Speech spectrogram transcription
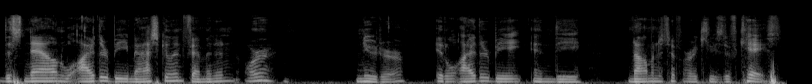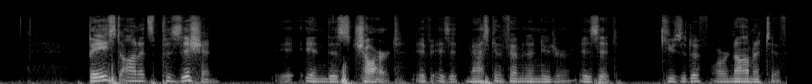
this noun will either be masculine, feminine, or neuter. It'll either be in the nominative or accusative case. Based on its position in this chart, if is it masculine, feminine, neuter, is it accusative or nominative,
